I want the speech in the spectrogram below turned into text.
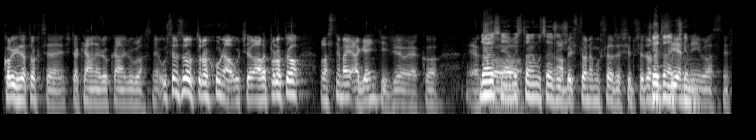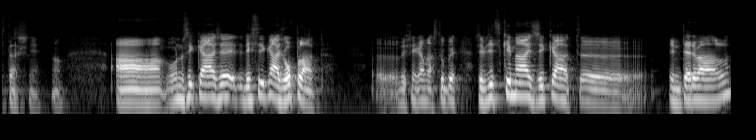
kolik za to chceš, tak já nedokážu vlastně. Už jsem se to trochu naučil, ale proto vlastně mají agenti, že jo, jako, jako No jasně, abys to nemusel řešit. Abys to nemusel řešit, protože Že to je to je nepříjemný nepříjemný. vlastně strašně. No. A on říká, že když si říkáš oplat, eh, když někam nastupí, že vždycky máš říkat uh, interval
